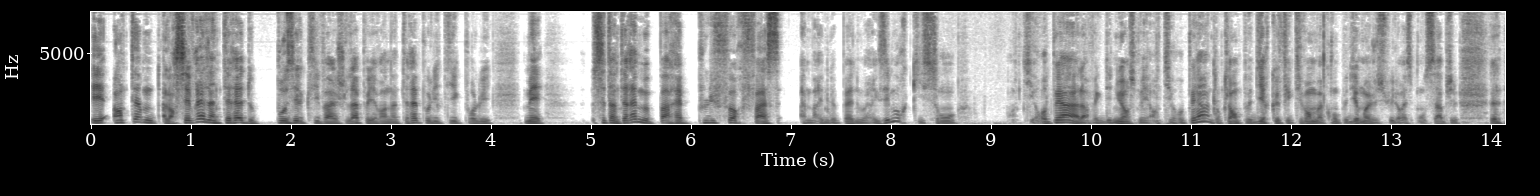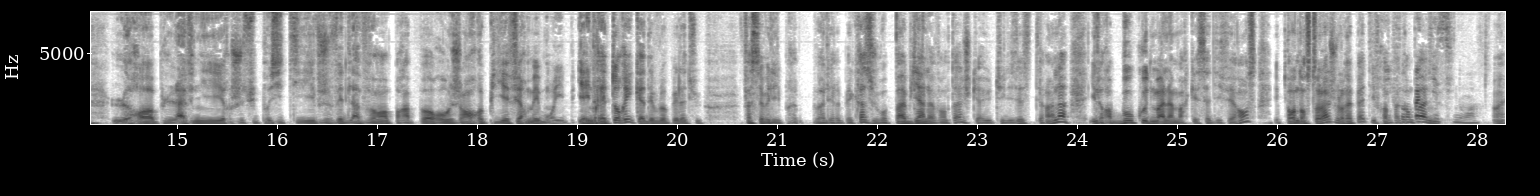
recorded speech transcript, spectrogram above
Et en termes, alors c'est vrai l'intérêt de poser le clivage, là peut y avoir un intérêt politique pour lui, mais cet intérêt me paraît plus fort face à Marine Le Pen ou Eric Zemmour, qui sont anti-européens, alors avec des nuances, mais anti-européens. Donc là, on peut dire qu'effectivement, Macron peut dire, moi, je suis le responsable, euh, l'Europe, l'avenir, je suis positif, je vais de l'avant par rapport aux gens repliés, fermés. Bon, il y a une rhétorique à développer là-dessus. Face à Valérie Pécresse, je vois pas bien l'avantage qu'a utilisé ce terrain-là. Il aura beaucoup de mal à marquer sa différence, et pendant ce temps-là, je le répète, il fera il pas faut campagne. Pas ouais.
